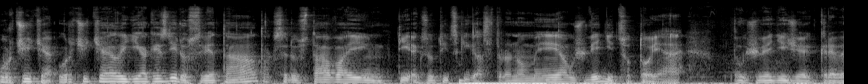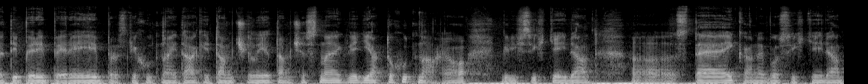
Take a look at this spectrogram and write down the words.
Určitě, určitě lidi, jak jezdí do světa, tak se dostávají té exotické gastronomii a už vědí, co to je. Už vědí, že krevety piri piri prostě chutnají tak, je tam čili, je tam česnek, vědí, jak to chutná. Jo? Když si chtějí dát uh, steak, anebo si chtějí dát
